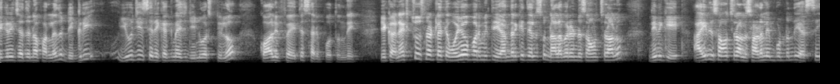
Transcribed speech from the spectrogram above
డిగ్రీ చదివినా పర్లేదు డిగ్రీ యూజీసీ రికగ్నైజ్డ్ యూనివర్సిటీలో క్వాలిఫై అయితే సరిపోతుంది. ఇక నెక్స్ట్ చూసినట్లయితే వయో పరిమితి అందరికీ తెలుసు నలభై రెండు సంవత్సరాలు దీనికి ఐదు సంవత్సరాలు సడలింపు ఉంటుంది. SC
